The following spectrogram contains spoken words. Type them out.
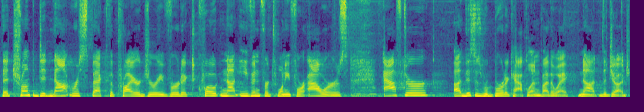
that Trump did not respect the prior jury verdict. "Quote: Not even for 24 hours." After uh, this is Roberta Kaplan, by the way, not the judge,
